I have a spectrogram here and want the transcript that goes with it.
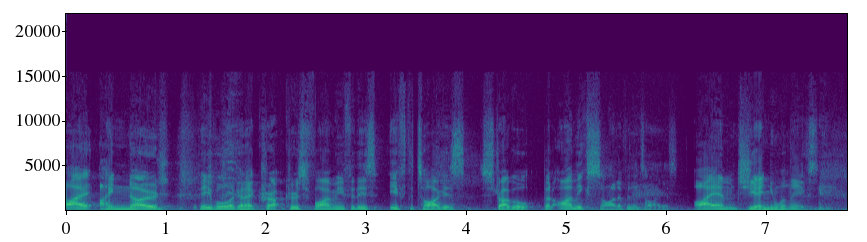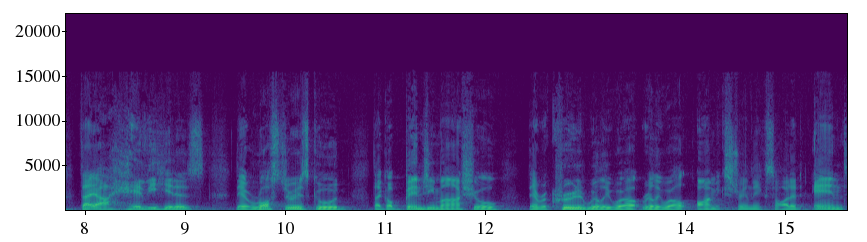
I I know people are going to cru- crucify me for this if the Tigers struggle, but I'm excited for the Tigers. I am genuinely excited. They are heavy hitters. Their roster is good. They got Benji Marshall. They're recruited really well. Really well. I'm extremely excited, and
